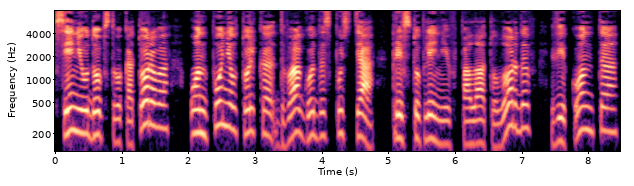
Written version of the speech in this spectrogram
все неудобства которого он понял только два года спустя при вступлении в палату лордов Виконта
